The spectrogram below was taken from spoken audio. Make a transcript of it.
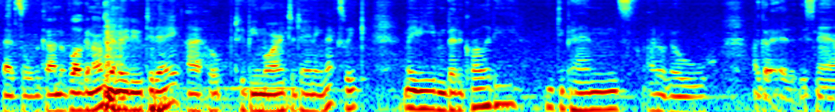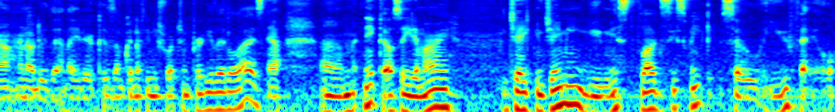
That's all the kind of vlogging I'm going to do today. I hope to be more entertaining next week. Maybe even better quality. Depends. I don't know. I gotta edit this now, and I'll do that later because I'm gonna finish watching Pretty Little Liars now. Um, Nick, I'll see you tomorrow. Jake and Jamie, you missed vlogs this week, so you fail.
